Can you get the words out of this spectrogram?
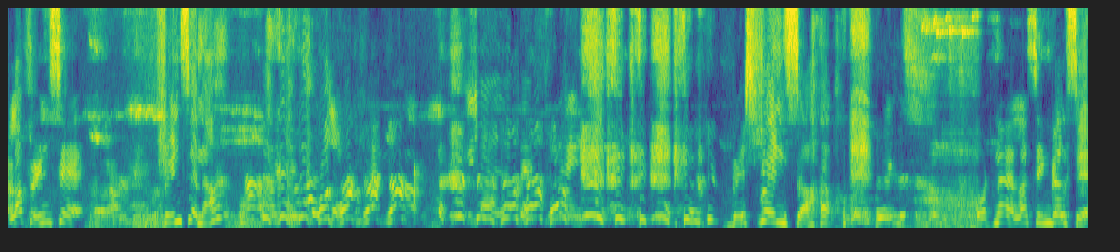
ಎಲ್ಲ ಫ್ರೆಂಡ್ಸೇ ಫ್ರೆಂಡ್ಸೇನಾ ಫ್ರೆಂಡ್ಸ್ ಒಟ್ನ ಎಲ್ಲ ಸಿಂಗಲ್ಸೇ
